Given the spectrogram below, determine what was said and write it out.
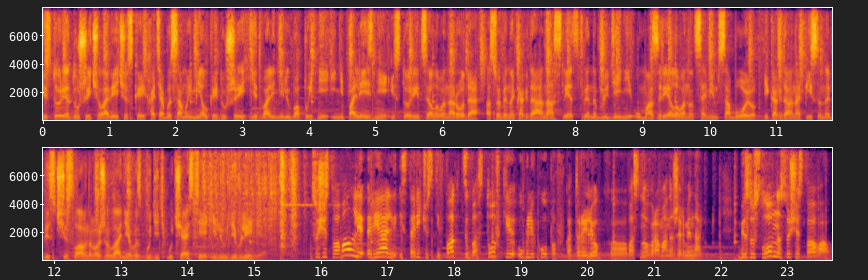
История души человеческой, хотя бы самой мелкой души, едва ли не любопытнее и не полезнее истории целого народа, особенно когда она следствие наблюдений ума зрелого над самим собою и когда написана без тщеславного желания возбудить участие или удивление. Существовал ли реальный исторический факт забастовки углекопов, который лег э, в основу романа «Жерминаль»? Безусловно, существовал.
